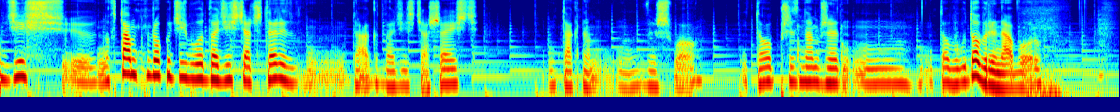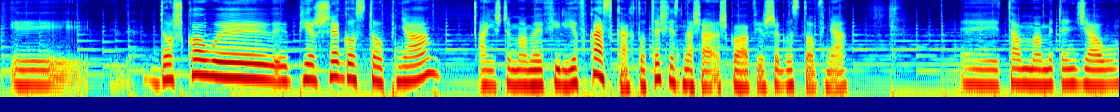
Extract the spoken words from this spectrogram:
gdzieś, y, no w tamtym roku gdzieś było 24, mm, tak, 26. Tak nam mm, wyszło. I to przyznam, że mm, to był dobry nabór. Y, Do szkoły pierwszego stopnia, a jeszcze mamy filię w Kaskach, to też jest nasza szkoła pierwszego stopnia. Y, Tam mamy ten dział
